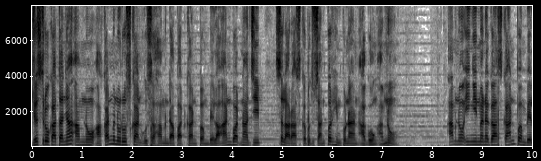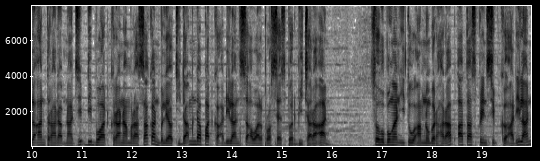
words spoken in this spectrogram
Justru katanya AMNO akan meneruskan usaha mendapatkan pembelaan buat Najib selaras keputusan Perhimpunan Agung AMNO. AMNO ingin menegaskan pembelaan terhadap Najib dibuat kerana merasakan beliau tidak mendapat keadilan seawal proses perbicaraan. Sehubungan itu, AMNO berharap atas prinsip keadilan,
